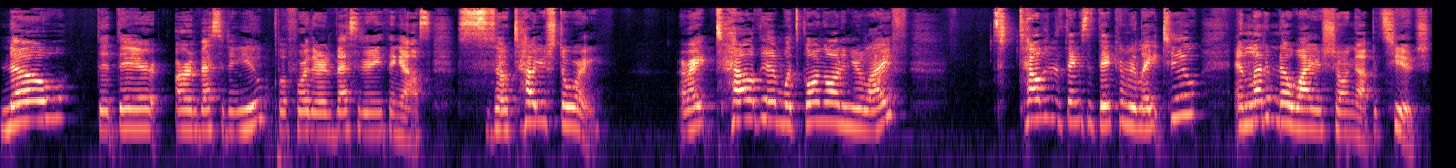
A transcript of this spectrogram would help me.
know that they are invested in you before they're invested in anything else. So tell your story. All right? Tell them what's going on in your life. Tell them the things that they can relate to and let them know why you're showing up. It's huge.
